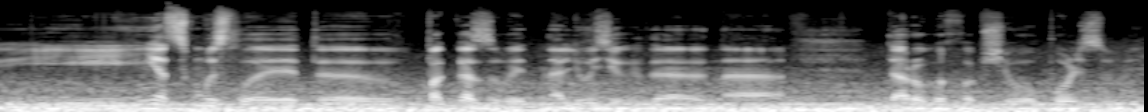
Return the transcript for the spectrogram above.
и нет смысла это показывать на людях, да, на дорогах общего пользования.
